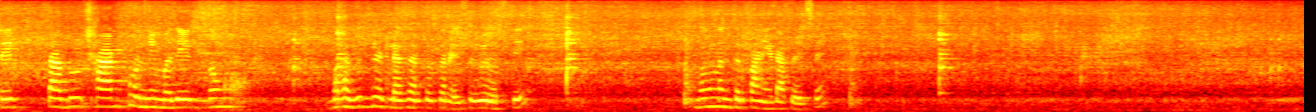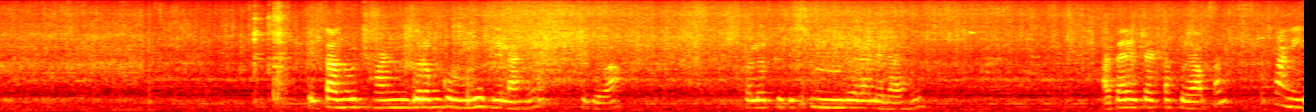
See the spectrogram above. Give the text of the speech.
ते तांदूळ छान फोडणीमध्ये एकदम भाजून घेतल्यासारखं करायचं व्यवस्थित. मग नंतर पाणी टाकायचं. ते तांदूळ छान गरम करून घेतलेला आहे. हे बघा. कलर किती सुंदर आलेला आहे. आता याच्यात टाकूया आपण पाणी.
